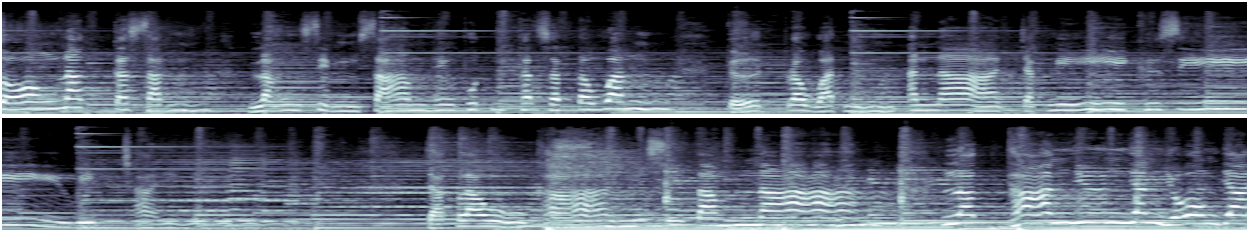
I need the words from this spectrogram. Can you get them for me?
ของนักกษัตริย์ หลังสิ้นสามแห่งพุทธศตวรรษเกิดประวัติอันนาจากนี้คือศรีวิชัย จากเล่าขานสู่ตำนานหลักฐานยืนยันโยงใหญ่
